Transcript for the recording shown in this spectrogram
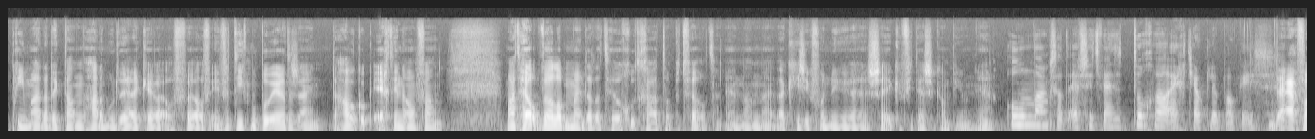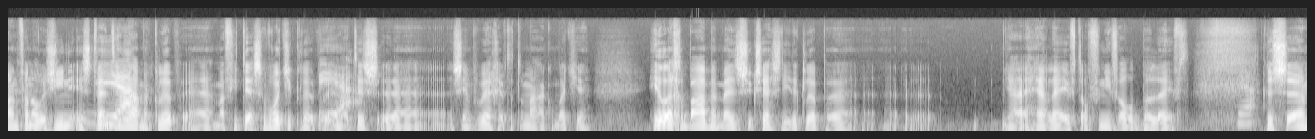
prima dat ik dan harder moet werken of, of inventief moet proberen te zijn. Daar hou ik ook echt enorm van. Maar het helpt wel op het moment dat het heel goed gaat op het veld. En dan daar kies ik voor nu zeker Vitesse kampioen. Ja. Ondanks dat FC Twente toch wel echt jouw club ook is. Ja, van, van origine is Twente ja. inderdaad mijn club. Maar Vitesse wordt je club. Ja. En dat is simpelweg heeft het te maken omdat je heel erg gebaat bent bij de successen die de club ja, herleeft, of in ieder geval beleeft. Ja. Dus uh,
